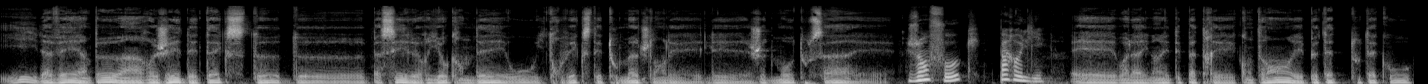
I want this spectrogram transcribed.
il avait un peu un rejet des textes de passer le Rio Grande où il trouvait que c'était too much dans les, les, jeux de mots, tout ça. Et... Jean Fauque, parolier. Et voilà, il n'en était pas très content et peut-être tout à coup,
